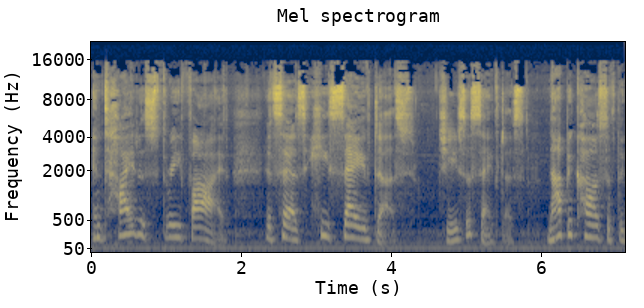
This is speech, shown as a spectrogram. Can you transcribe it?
In Titus 3 5, it says, He saved us. Jesus saved us not because of the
